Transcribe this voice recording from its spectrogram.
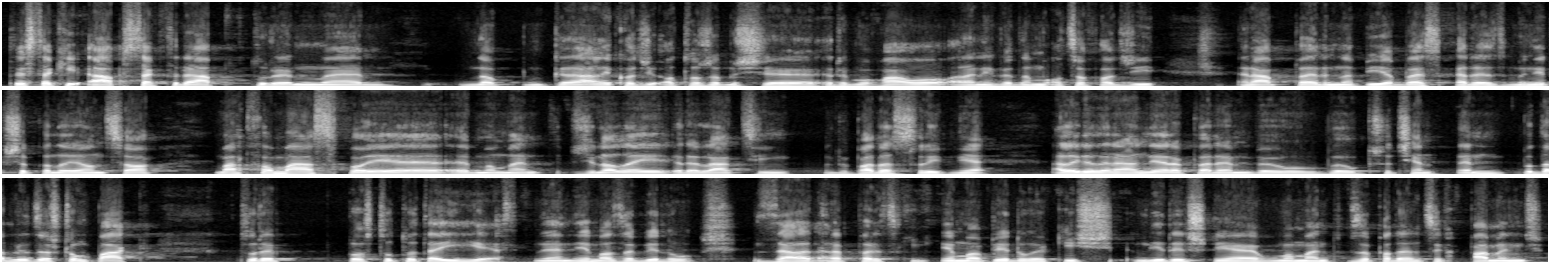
To jest taki abstract rap, w którym e, no, generalnie chodzi o to, żeby się rymowało, ale nie wiadomo o co chodzi. Raper nabija bez charyzmy, nieprzekonująco. Marko ma swoje momenty. W zielonej relacji wypada solidnie, ale generalnie raperem był, był przeciętnym. Podobnie zresztą Pak, który po prostu tutaj jest. Nie, nie ma za wielu zalet raperskich, nie ma wielu jakichś lirycznie momentów zapadających w pamięć.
